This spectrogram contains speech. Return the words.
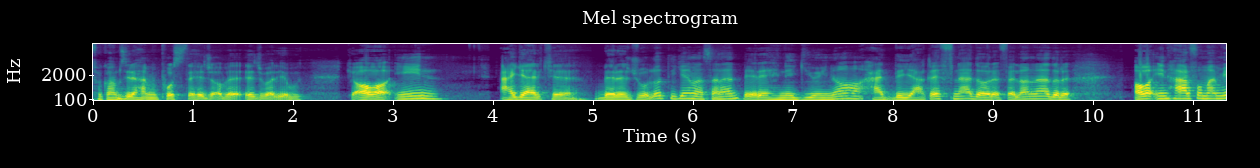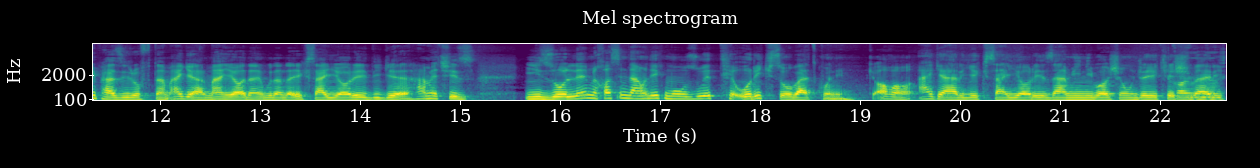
فکر کنم زیر همین پست حجاب اجباری بود که آقا این اگر که بره جلو دیگه مثلا برهنگی و اینا حد یقف نداره فلان نداره. آقا این حرف رو من میپذیرفتم. اگر من یه آدمی بودم در یک سیاره دیگه همه چیز ایزوله می‌خواستیم در مورد یک موضوع تئوریک صحبت کنیم که آقا اگر یک سیاره زمینی باشه اونجا یک کشوری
